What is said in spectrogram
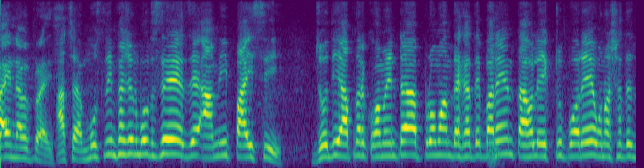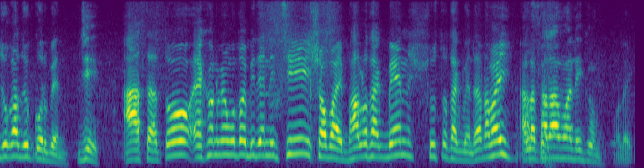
ফাইনাল প্রাইস আচ্ছা মুসলিম ফ্যাশন বলতেছে যে আমি পাইছি। যদি আপনার কমেন্টটা প্রমাণ দেখাতে পারেন তাহলে একটু পরে ওনার সাথে যোগাযোগ করবেন। জি। আচ্ছা তো এখনকার মতো বিদায় নিচ্ছি। সবাই ভালো থাকবেন সুস্থ থাকবেন। রানা ভাই আল্লাহ আলাইকুম। ওয়ালাইকুম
